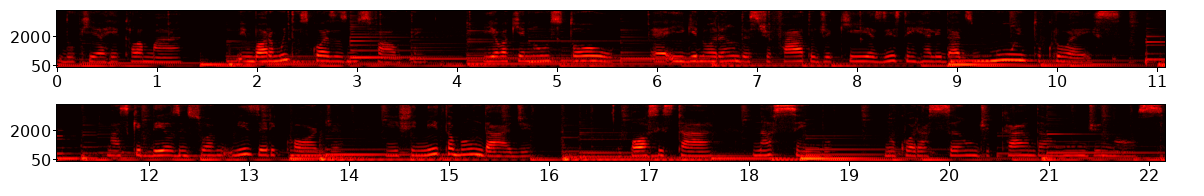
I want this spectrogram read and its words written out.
do que a reclamar, embora muitas coisas nos faltem. E eu aqui não estou é, ignorando este fato de que existem realidades muito cruéis mas que Deus, em sua misericórdia e infinita bondade, possa estar nascendo no coração de cada um de nós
